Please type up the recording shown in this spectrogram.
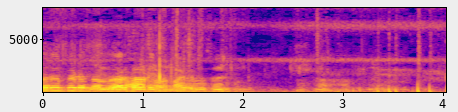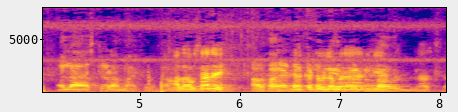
ഒരു പീടുണ്ട് അത് അവസാനേ. അവസാനമായിട്ട് ലാസ്റ്റ്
